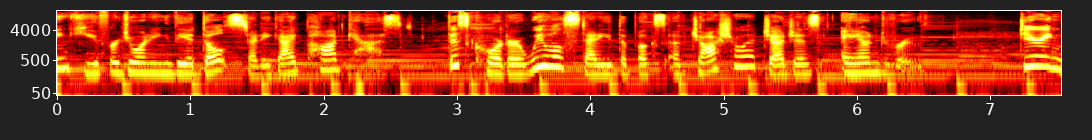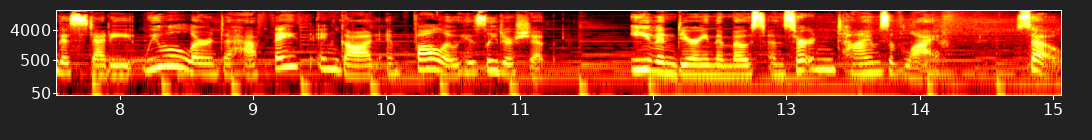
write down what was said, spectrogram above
Thank you for joining the Adult Study Guide podcast. This quarter, we will study the books of Joshua, Judges, and Ruth. During this study, we will learn to have faith in God and follow His leadership, even during the most uncertain times of life. So,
